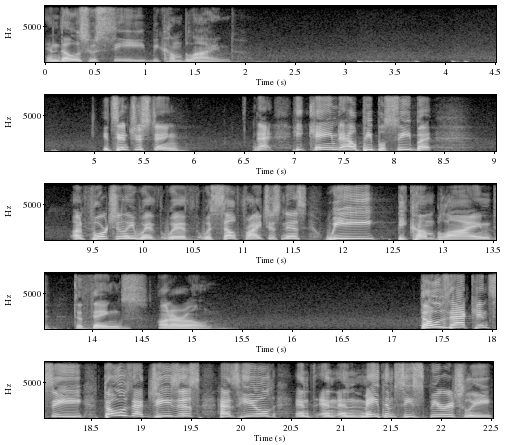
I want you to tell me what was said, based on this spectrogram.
and those who see become blind. It's interesting that he came to help people see, but unfortunately, with, with, with self righteousness, we become blind to things on our own. Those that can see, those that Jesus has healed and, and, and made them see spiritually,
